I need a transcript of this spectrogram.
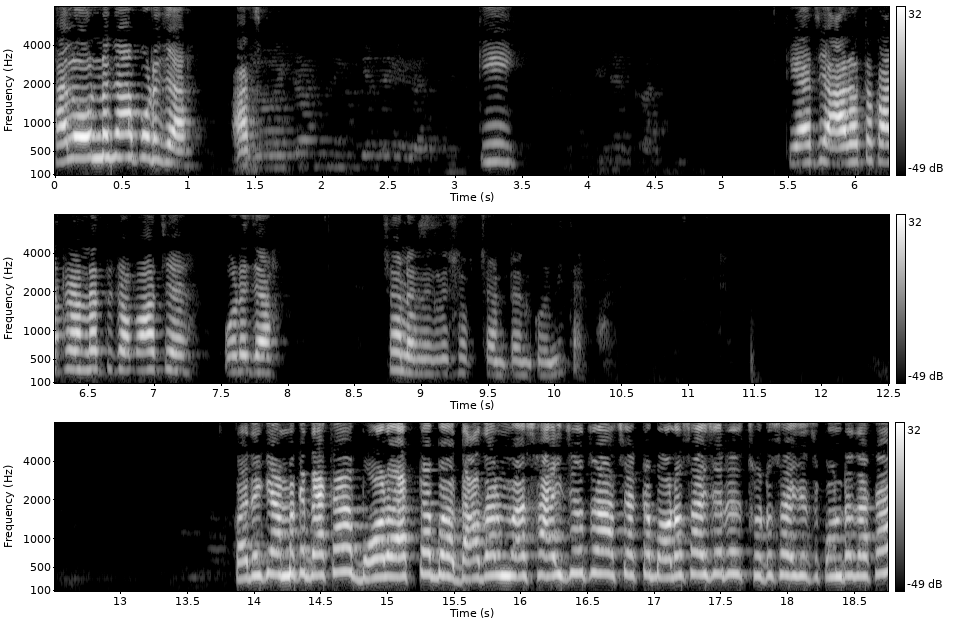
তাহলে অন্য জামা পরে যা। আজ কি? ঠিক আছে, আরও তো আনলে তো জমা আছে, পরে যা। চল আমি এগুলো সব চান টান করে নি, তারপর। কয় দেখি আমাকে দেখা? বড় একটা দাদার সাইজও তো আছে, একটা বড় সাইজের ছোট সাইজ আছে। কোনটা দেখা?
